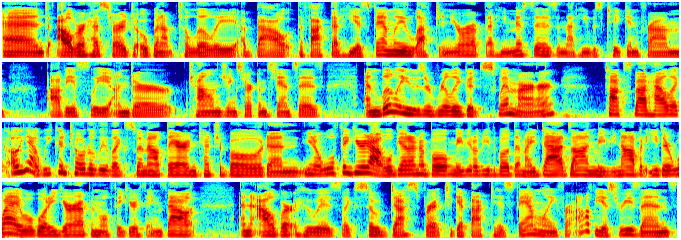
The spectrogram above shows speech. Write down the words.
And Albert has started to open up to Lily about the fact that he has family left in Europe that he misses and that he was taken from, obviously, under challenging circumstances. And Lily, who's a really good swimmer, talks about how like oh yeah we could totally like swim out there and catch a boat and you know we'll figure it out. We'll get on a boat. Maybe it'll be the boat that my dad's on. Maybe not. But either way we'll go to europe and we'll figure things out and albert who is like so desperate to get back to his family for obvious reasons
